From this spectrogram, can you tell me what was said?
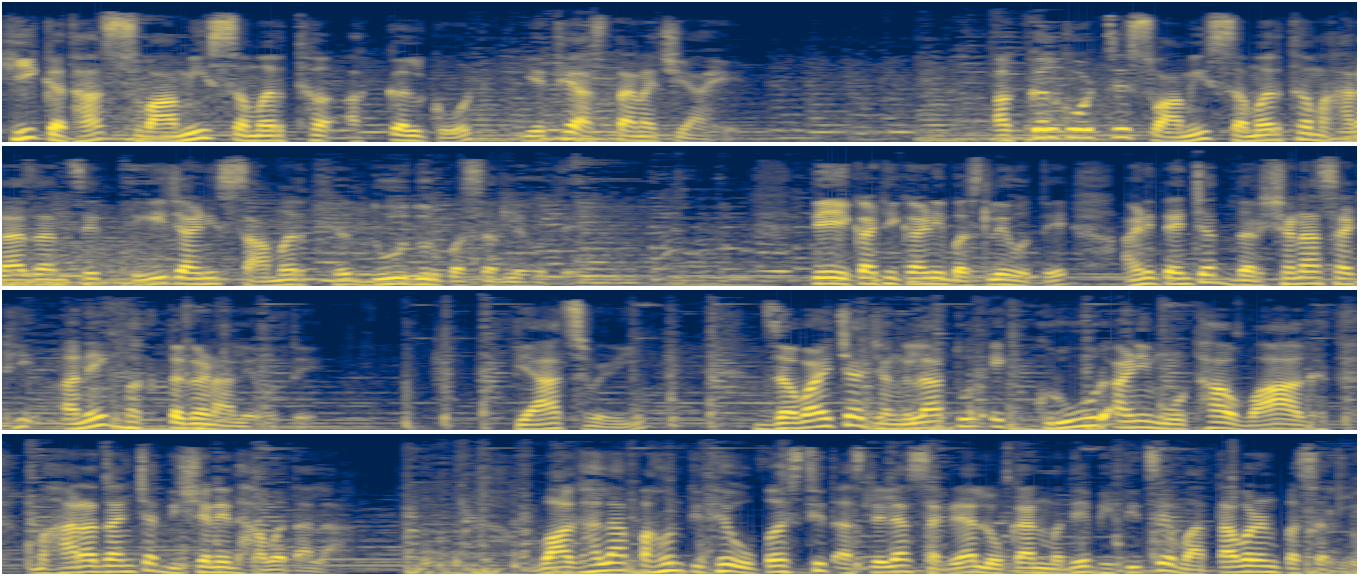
ही कथा स्वामी समर्थ अक्कलकोट येथे असतानाची आहे. अक्कलकोटचे स्वामी समर्थ महाराजांचे तेज आणि सामर्थ्य दूर दूर पसरले होते. ते एका ठिकाणी बसले होते आणि त्यांच्या दर्शनासाठी अनेक भक्तगण आले होते. त्याच वेळी जवळच्या जंगलातून एक क्रूर आणि मोठा वाघ महाराजांच्या दिशेने धावत आला. वाघाला पाहून तिथे उपस्थित असलेल्या सगळ्या लोकांमध्ये भीतीचे वातावरण पसरले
